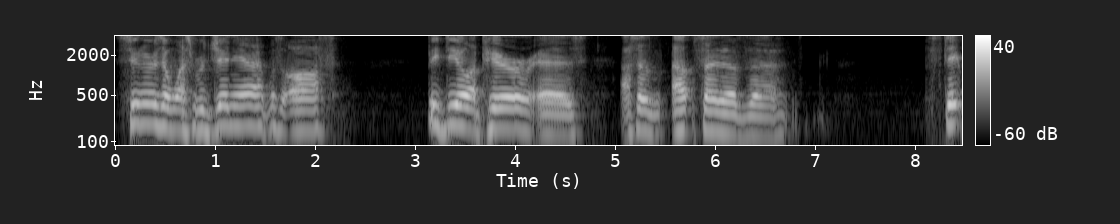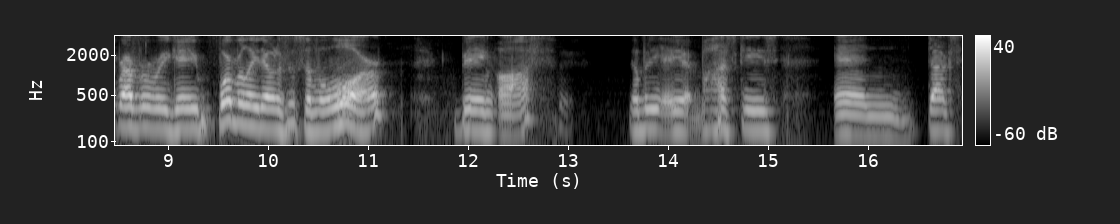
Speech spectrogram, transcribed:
Sooners in West Virginia was off. Big deal up here is outside, outside of the state rivalry game, formerly known as the Civil War, being off. Nobody, know, Huskies and Ducks,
